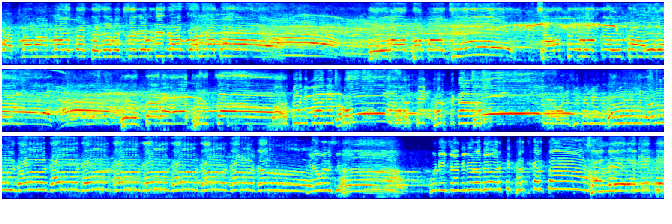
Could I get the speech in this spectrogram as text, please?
पाटलाला आणला होता त्याच्यापेक्षा गर्दी जास्त झाली आता देवा थापाचे चाहते लोक इथं आलेले फिरता राहा फिरता मर्दुनिकाने वरती खर्च करा देवांशी जमीन घर घर घर घर घर घर घर घर घर घर घर देवांशी कुणी जंगली रमेवरती खर्च करता चांगले रमी ते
